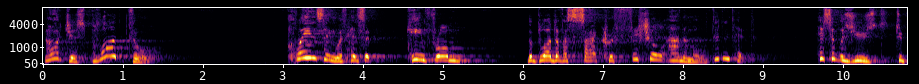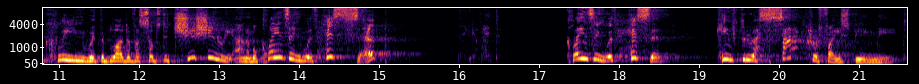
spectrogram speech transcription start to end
Not just blood, though. Cleansing with hyssop came from the blood of a sacrificial animal, didn't it? Hyssop was used to clean with the blood of a substitutionary animal. Cleansing with hyssop, think of it, cleansing with hyssop came through a sacrifice being made.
